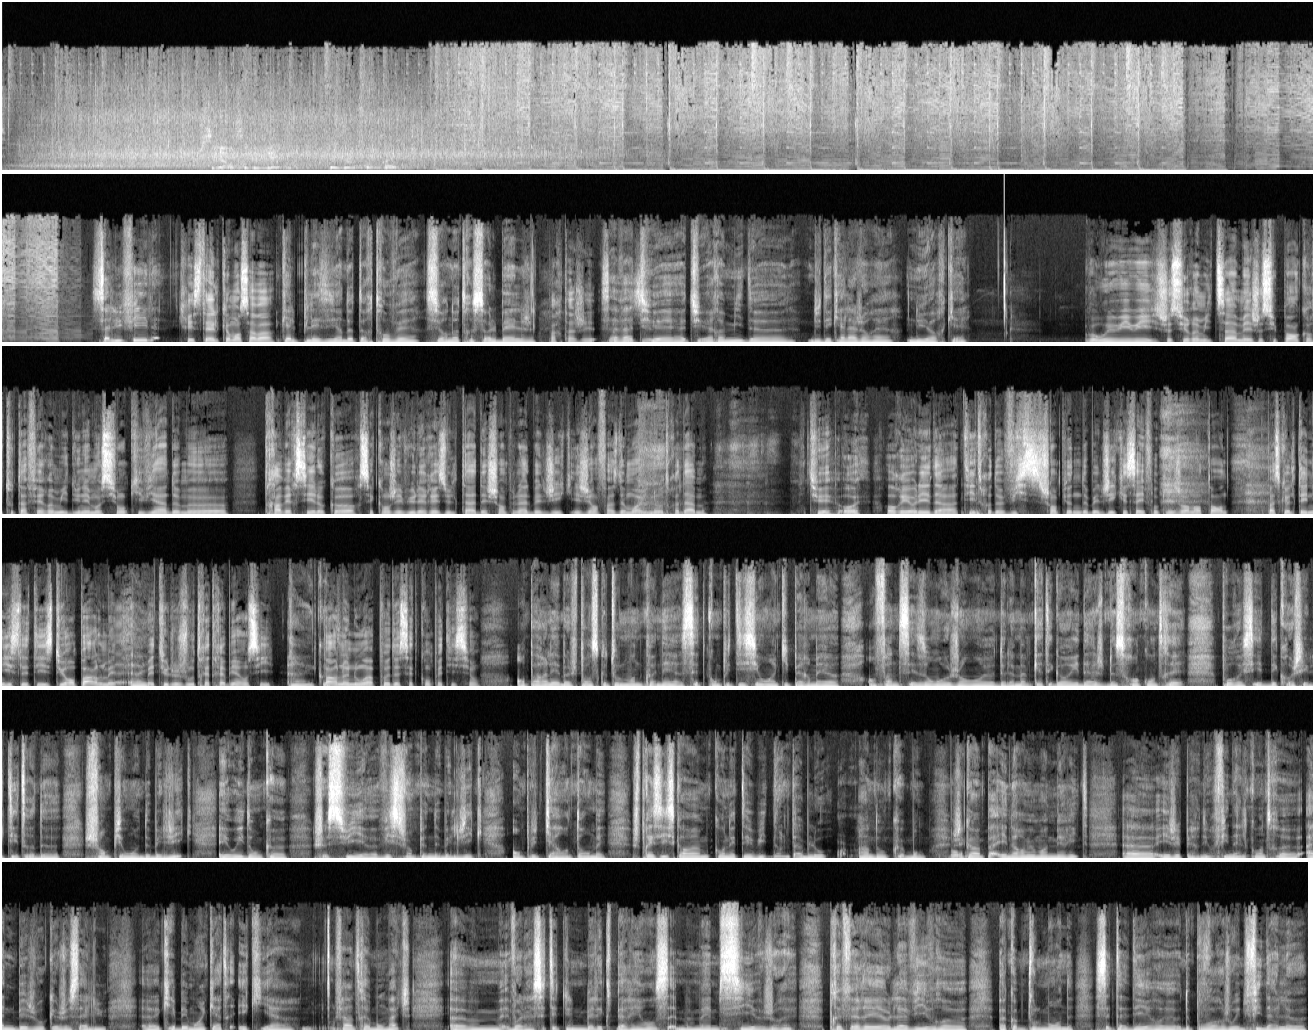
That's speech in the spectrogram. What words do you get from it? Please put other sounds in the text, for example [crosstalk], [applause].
Silence s'il vous plaît. Les joueurs sont prêts. Salut Phil, Christelle, comment ça va? Quel plaisir de te retrouver sur notre sol belge. Partagé. Ça va, tu es, tu es remis de, du décalage horaire new-yorkais? Oui, oui, oui, je suis remis de ça, mais je ne suis pas encore tout à fait remis d'une émotion qui vient de me traverser le corps. C'est quand j'ai vu les résultats des championnats de Belgique et j'ai en face de moi une autre dame. Tu es au- auréolée d'un titre de vice-championne de Belgique et ça, il faut que les gens l'entendent. Parce que le tennis, les tennis, tu en parles, mais, Euh, oui. mais tu le joues très très bien aussi. Ah, Parle-nous un peu de cette compétition. En parler, bah, je pense que tout le monde connaît euh, cette compétition hein, qui permet euh, en fin de saison aux gens euh, de la même catégorie d'âge de se rencontrer pour essayer de décrocher le titre de champion de Belgique. Et oui, donc je suis vice-championne de Belgique en plus de 40 ans, mais je précise quand même qu'on était 8 dans le tableau. hein, donc bon, Bon. j'ai quand même pas énormément de mérite. Et j'ai perdu en finale contre euh, Anne Béjot, que je salue, euh, qui est B-4 et qui a fait un très bon match. Euh, voilà, c'était une belle expérience, même si euh, j'aurais préféré euh, la vivre euh, bah, comme tout le monde, c'est-à-dire euh, de pouvoir jouer une finale euh,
